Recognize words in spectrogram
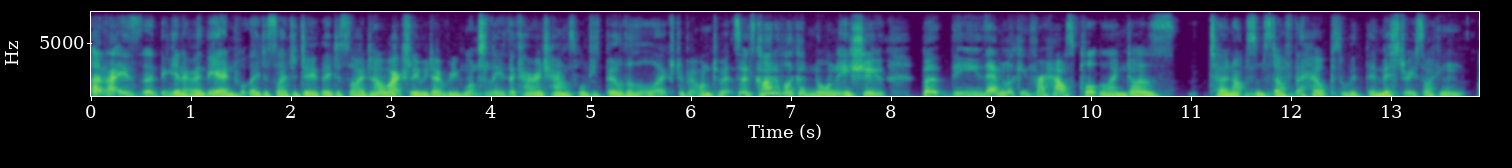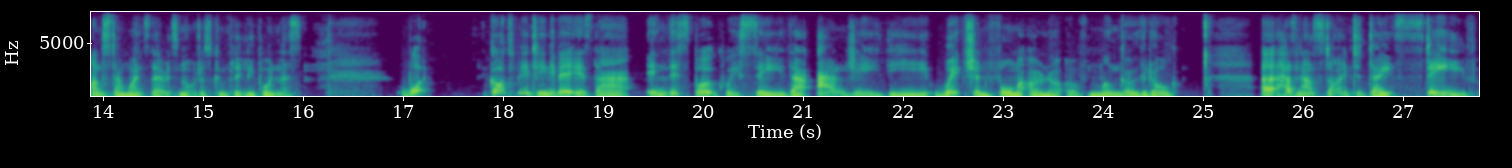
And that is, uh, you know, at the end, what they decide to do. They decide, oh, actually, we don't really want to leave the carriage house. We'll just build a little extra bit onto it. So it's kind of like a non-issue, but the them looking for a house plot line does turn up some stuff that helps with the mystery. So I can understand why it's there. It's not just completely pointless. What got to me a teeny bit is that in this book we see that Angie, the witch and former owner of Mungo the dog, uh, has now started to date Steve,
